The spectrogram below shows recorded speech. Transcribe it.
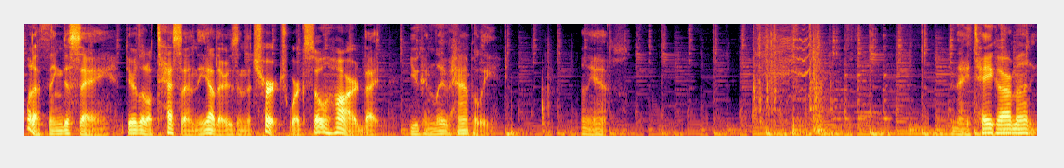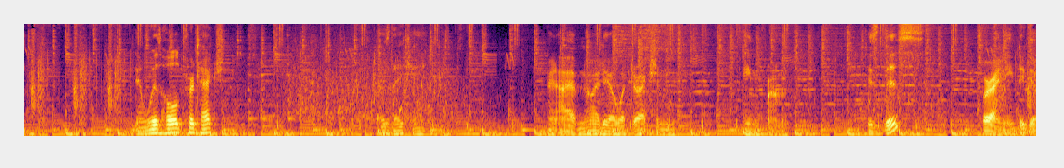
What a thing to say. Dear little Tessa and the others in the church work so hard that you can live happily. Oh, yes. They take our money and withhold protection as they can. And I have no idea what direction came from. Is this where I need to go?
